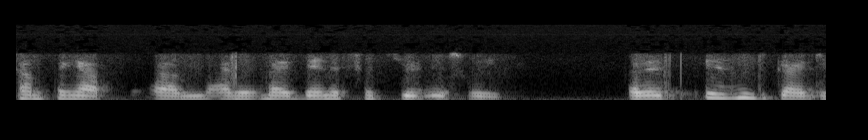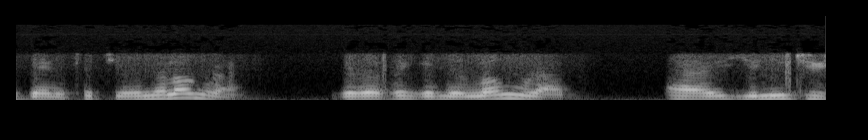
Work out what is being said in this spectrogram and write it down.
something up, um, and it may benefit you this week, but it isn't going to benefit you in the long run. Because I think in the long run, uh, you need to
